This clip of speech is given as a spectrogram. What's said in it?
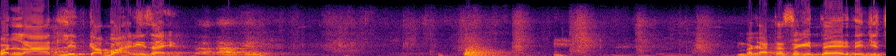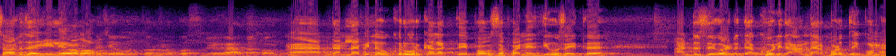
पडला लितका भारीच आहे. बघा आता सगळी तयारी त्यांची चालू झालेली आहे बघा. हा त्यांना बी लवकर उरका लागते पावसा पाण्याचे दिवस आहेत आणि दुसरी गोष्ट त्या खोलीत अंधार पडतोय पुन्हा.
